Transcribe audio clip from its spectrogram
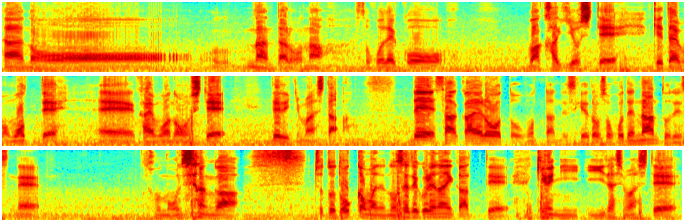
あのー、なんだろうなそこでこうまあ鍵をして携帯も持って、えー、買い物をして出てきましたでさあ帰ろうと思ったんですけどそこでなんとですねそのおじさんがちょっとどっかまで乗せてくれないかって急に言い出しまして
